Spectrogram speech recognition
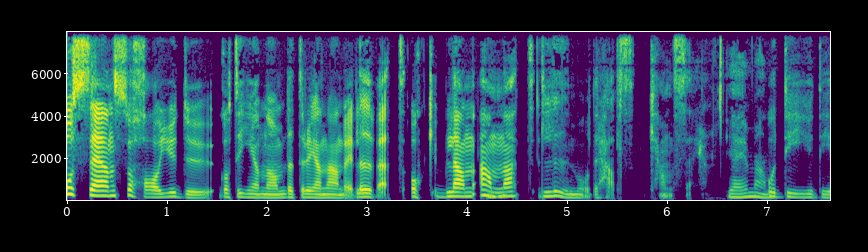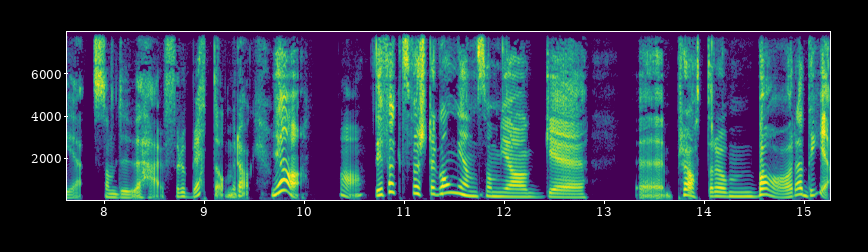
Mm. Och Sen så har ju du gått igenom lite det ena och andra i livet och bland Mm. annat livmoderhalscancer. Jajamän. Och det är ju det som du är här för att berätta om idag. Ja, Ja, det är faktiskt första gången som jag eh, eh, pratar om bara det,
